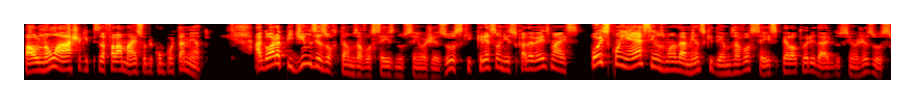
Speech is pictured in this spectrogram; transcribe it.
Paulo não acha que precisa falar mais sobre comportamento. Agora pedimos e exortamos a vocês no Senhor Jesus que cresçam nisso cada vez mais, pois conhecem os mandamentos que demos a vocês pela autoridade do Senhor Jesus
